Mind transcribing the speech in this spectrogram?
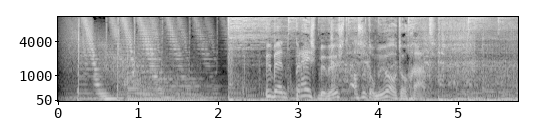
U bent prijsbewust als het om uw auto gaat.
